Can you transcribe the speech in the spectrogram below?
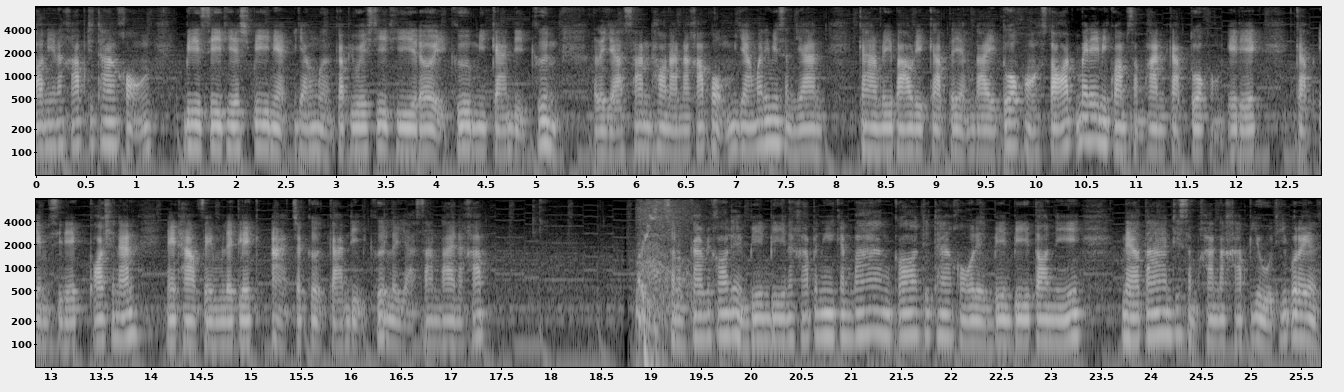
ตอนนี้นะครับทิศทางของ BTC THB เนี่ยยังเหมือนกับ USDT เลย คือมีการดีดขึ้นระยะสั้นเท่านั้นนะครับผม ยังไม่ได้มีสัญญาณการรีบาวดีกลับแต่อย่างใด ตัวของ s t o ไม่ได้มีความสัมพันธ์กับตัวของ ADX กับ MCDX เพราะฉะนั้นใน time frame เล็กๆ อาจจะเกิดการดีดขึ้นระยะสั้นได้นะครับสสำหรับการวิเคราะห์เหรียญ BNB นะครับเป็นไงกันบ้าง ก็ทิศทางของเหรียญ BNB ตอนนี้ แนวต้านที่สำคัญนะครับอยู่ที่บริเวณ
